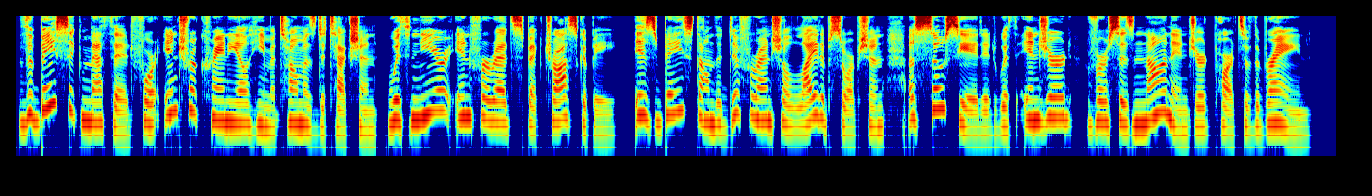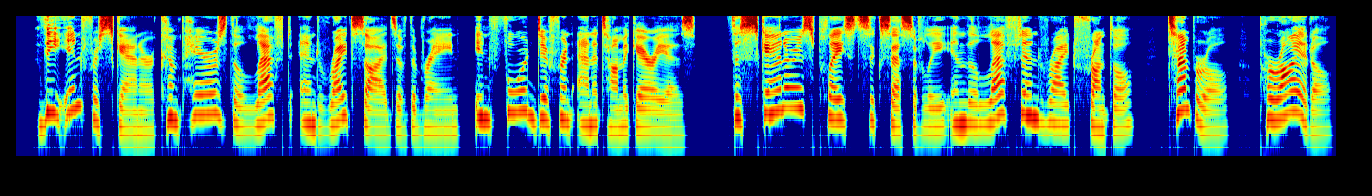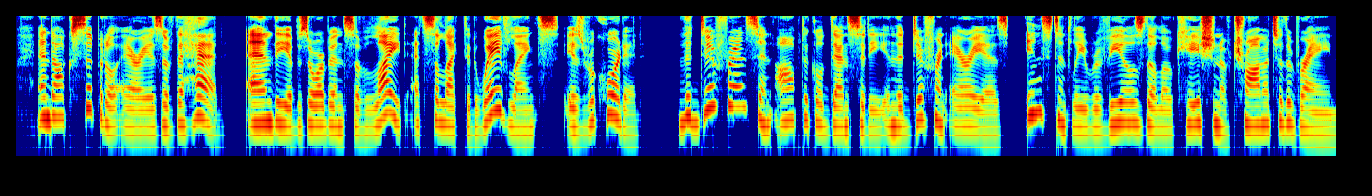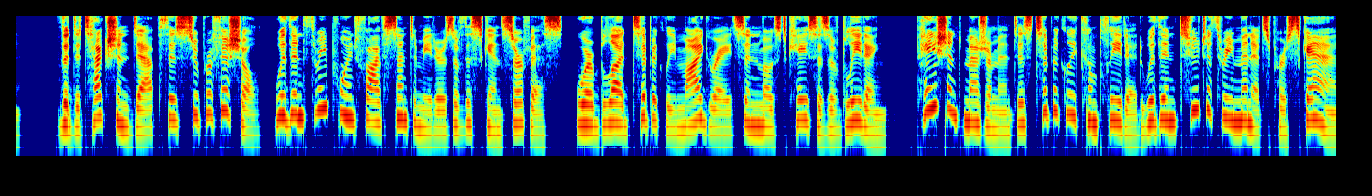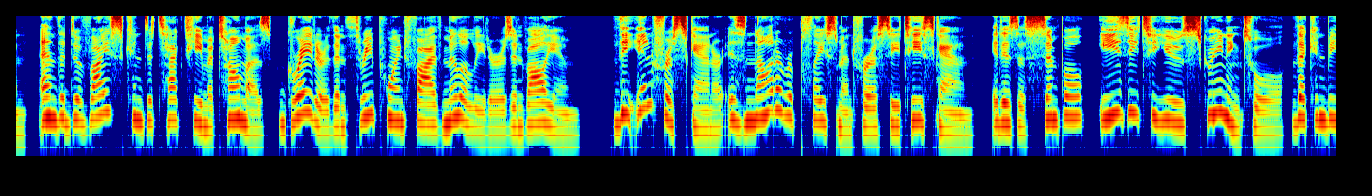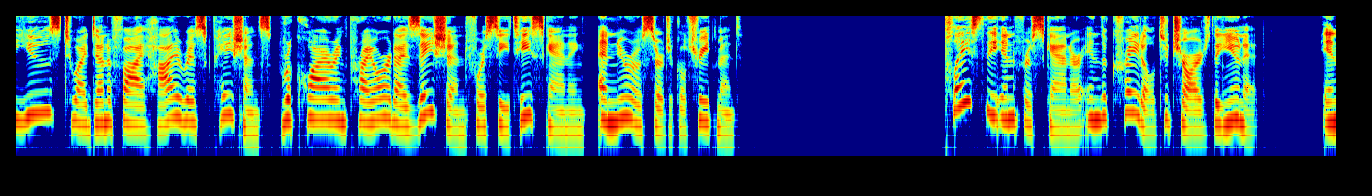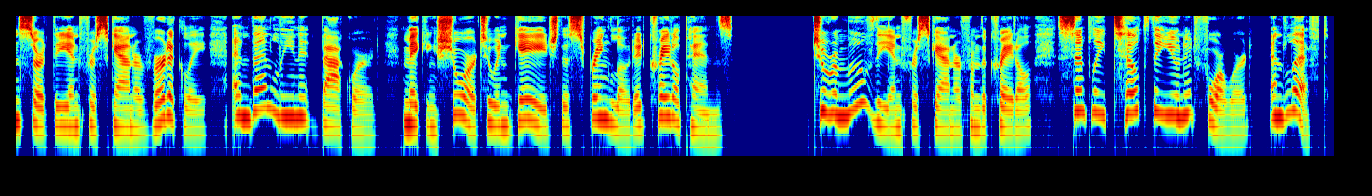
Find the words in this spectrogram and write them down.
The basic method for intracranial hematomas detection with near infrared spectroscopy is based on the differential light absorption associated with injured versus non injured parts of the brain. The infrascanner compares the left and right sides of the brain in four different anatomic areas. The scanner is placed successively in the left and right frontal, temporal, parietal, and occipital areas of the head and the absorbance of light at selected wavelengths is recorded. The difference in optical density in the different areas instantly reveals the location of trauma to the brain. The detection depth is superficial, within 3.5 centimeters of the skin surface, where blood typically migrates in most cases of bleeding. Patient measurement is typically completed within 2 to 3 minutes per scan, and the device can detect hematomas greater than 3.5 milliliters in volume. The infrascanner is not a replacement for a CT scan. It is a simple, easy to use screening tool that can be used to identify high risk patients requiring prioritization for CT scanning and neurosurgical treatment. Place the infrascanner in the cradle to charge the unit. Insert the infrascanner vertically and then lean it backward, making sure to engage the spring loaded cradle pins. To remove the infrascanner from the cradle, simply tilt the unit forward and lift.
